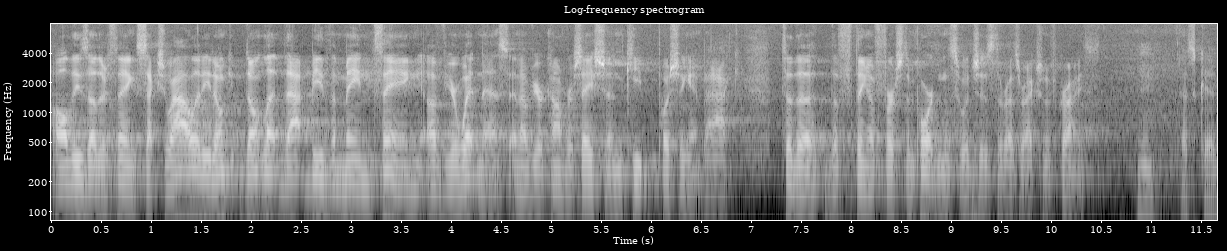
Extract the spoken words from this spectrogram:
all these other things. Sexuality, don't, don't let that be the main thing of your witness and of your conversation. Keep pushing it back to the, the thing of first importance, which is the resurrection of Christ. Mm, that's good.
